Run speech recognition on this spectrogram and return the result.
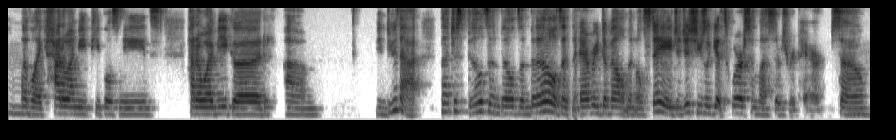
mm. of like, how do I meet people's needs? How do I be good? Um, and do that. That just builds and builds and builds. And every developmental stage, it just usually gets worse unless there's repair. So mm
